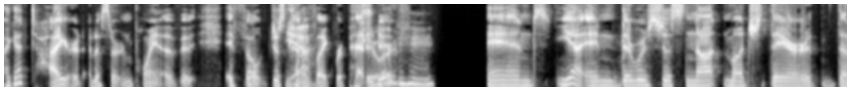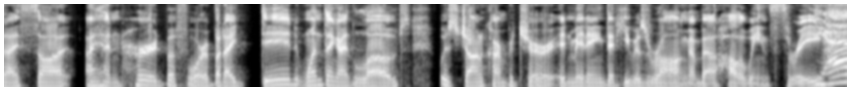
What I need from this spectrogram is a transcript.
I got tired at a certain point of it. It felt just kind of like sure. repetitive, Mhm. And yeah, and there was just not much there that I thought I hadn't heard before. But I did one thing I loved was John Carpenter admitting that he was wrong about Halloween three. Yeah.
